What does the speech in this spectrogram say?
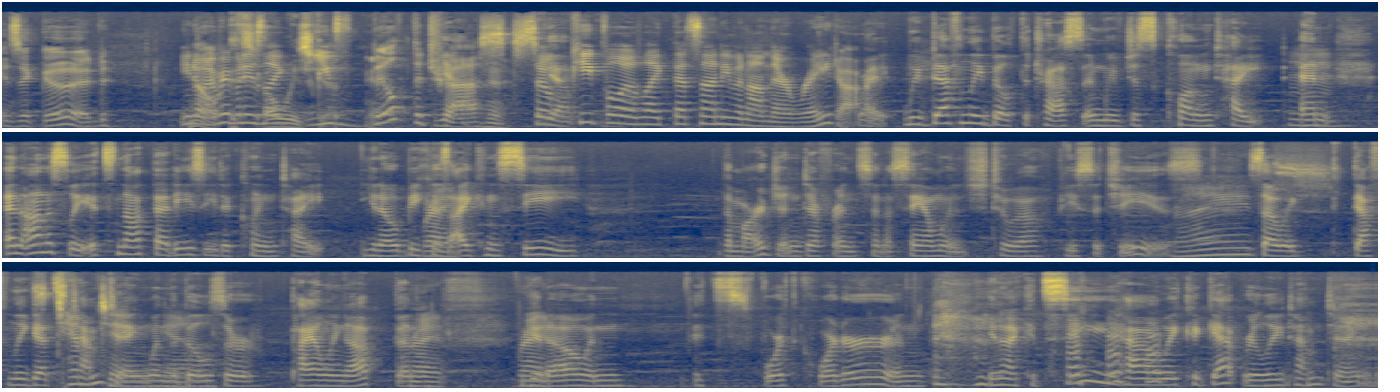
is it good? You know, No, everybody's like, you've yeah. built the trust. Yeah. So Yeah. people are like, that's not even on their radar. Right. We've definitely built the trust and we've just clung tight. Mm-hmm. And and honestly, it's not that easy to cling tight, you know, because Right. I can see the margin difference in a sandwich to a piece of cheese. Right. So it definitely gets tempting, tempting, when yeah. the bills are piling up and Right. you know, and it's fourth quarter and you know, I could see how it could get really tempting.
